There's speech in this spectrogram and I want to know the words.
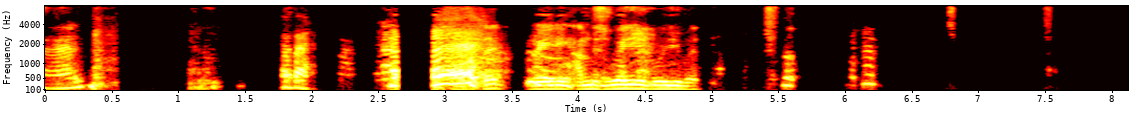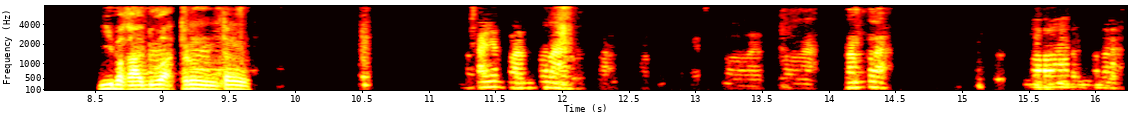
Kan. Sabar. Waiting. I'm just waiting for you, but. Ini bakal dua, teng teng. Makanya pelan-pelan. Pelan-pelan. Pelan-pelan.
